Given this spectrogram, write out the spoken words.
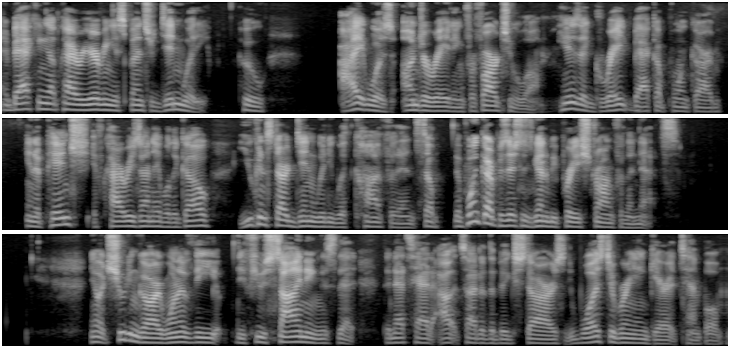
And backing up Kyrie Irving is Spencer Dinwiddie, who I was underrating for far too long. He is a great backup point guard. In a pinch, if Kyrie's unable to go, you can start Dinwiddie with confidence. So the point guard position is going to be pretty strong for the Nets. Now, at shooting guard, one of the, the few signings that the Nets had outside of the big stars was to bring in Garrett Temple.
